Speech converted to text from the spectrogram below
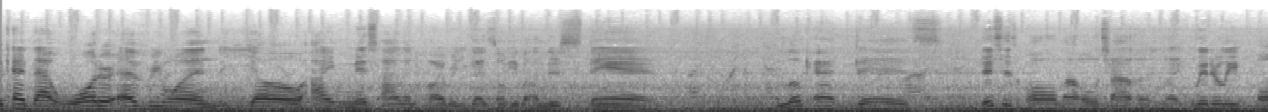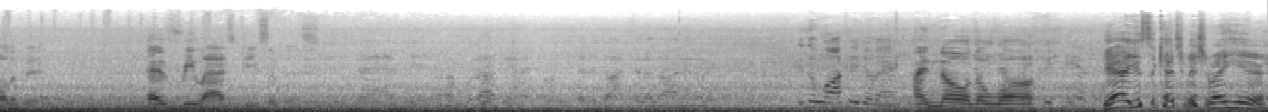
Look at that water, everyone. Yo, I miss Island Harbor. You guys don't even understand. Look at this. This is all my old childhood. Like literally all of it. Every last piece of this. I know the wall. Yeah, I used to catch fish right here.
